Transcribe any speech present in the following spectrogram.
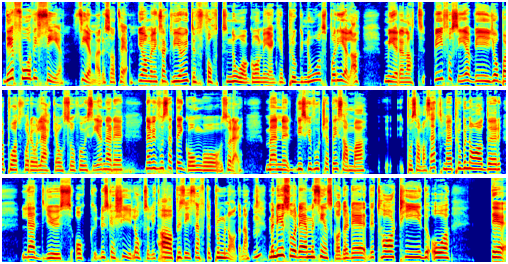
det får vi se senare så att säga. Ja men exakt, vi har ju inte fått någon egentligen prognos på det hela. Mer än att vi får se, vi jobbar på att få det att läka och så får vi se när, det, när vi får sätta igång och sådär. Men eh, vi ska ju fortsätta i samma, på samma sätt med promenader, LED-ljus och du ska kyla också lite. Ja, precis efter promenaderna. Mm. Men det är ju så det är med senskador. Det, det tar tid och det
